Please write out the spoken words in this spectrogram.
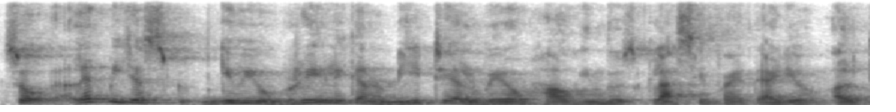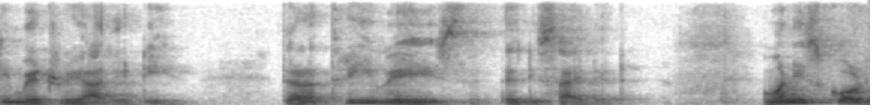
So let me just give you a really kind of detailed way of how Hindus classify the idea of ultimate reality. There are three ways they decided. One is called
